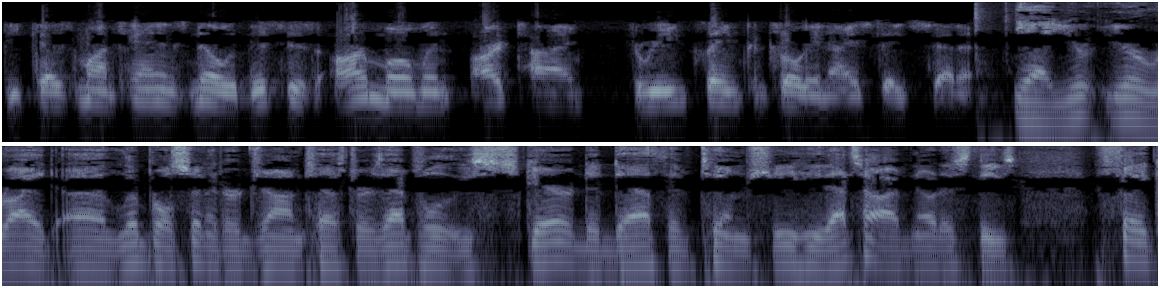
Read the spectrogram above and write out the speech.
because Montanans know this is our moment, our time to reclaim control of the United States Senate. Yeah, you're you're right. Uh, Liberal Senator Jon Tester is absolutely scared to death of Tim Sheehy. That's how I've noticed these fake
